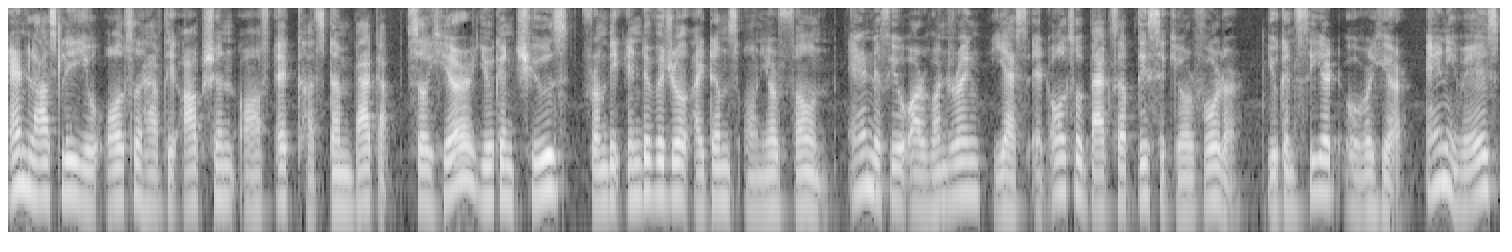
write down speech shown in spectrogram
And lastly, you also have the option of a custom backup. So here you can choose from the individual items on your phone. And if you are wondering, yes, it also backs up the secure folder. You can see it over here. Anyways,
